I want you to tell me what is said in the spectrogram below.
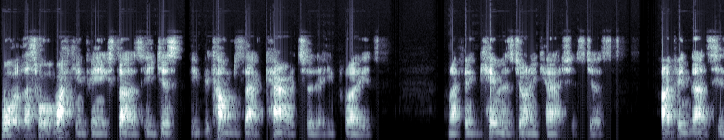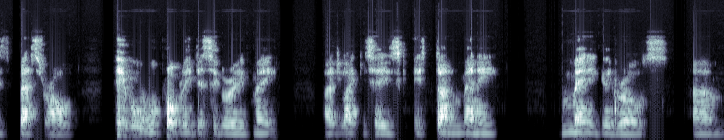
what that's what Joaquin Phoenix does. He just he becomes that character that he plays. And I think him as Johnny Cash is just. I think that's his best role. People will probably disagree with me. I, like you say, he's, he's done many, many good roles. Um,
